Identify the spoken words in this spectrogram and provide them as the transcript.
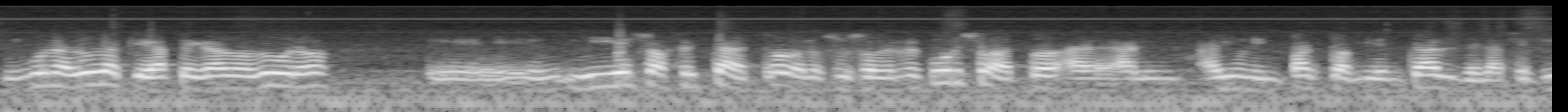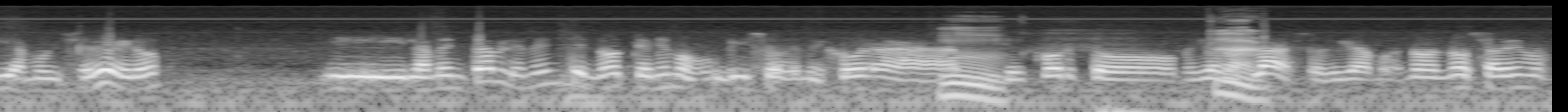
ninguna duda que ha pegado duro eh, y eso afecta a todos los usos de recursos, a hay un impacto ambiental de la sequía muy severo y lamentablemente no tenemos un viso de mejora mm. de corto o mediano plazo, digamos, no no sabemos,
